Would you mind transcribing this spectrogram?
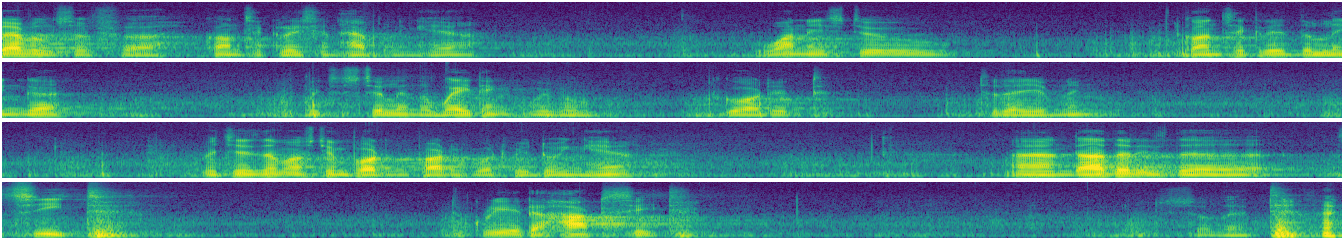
Levels of uh, consecration happening here. One is to consecrate the linga, which is still in the waiting, we will go at it today evening, which is the most important part of what we're doing here. And the other is the seat, to create a heart seat, so that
